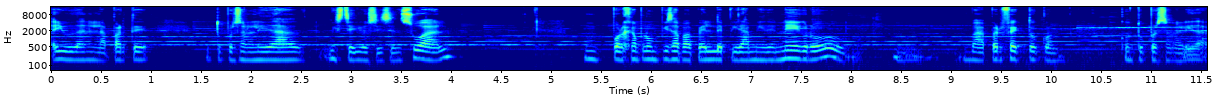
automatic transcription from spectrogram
ayudan en la parte de tu personalidad misteriosa y sensual. Por ejemplo, un papel de pirámide negro mm, va perfecto con tu personalidad.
